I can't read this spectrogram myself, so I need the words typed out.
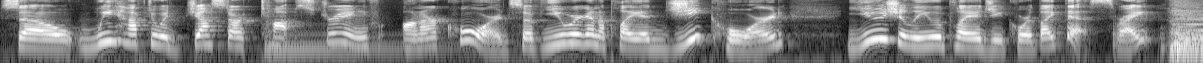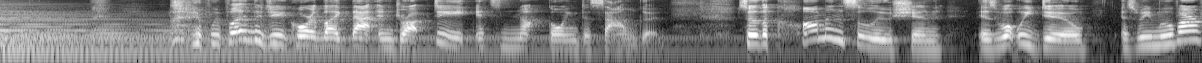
So we have to adjust our top string on our chord. So if you were gonna play a G chord, usually you would play a G chord like this, right? if we play the G chord like that and drop D, it's not going to sound good. So the common solution is what we do is we move our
